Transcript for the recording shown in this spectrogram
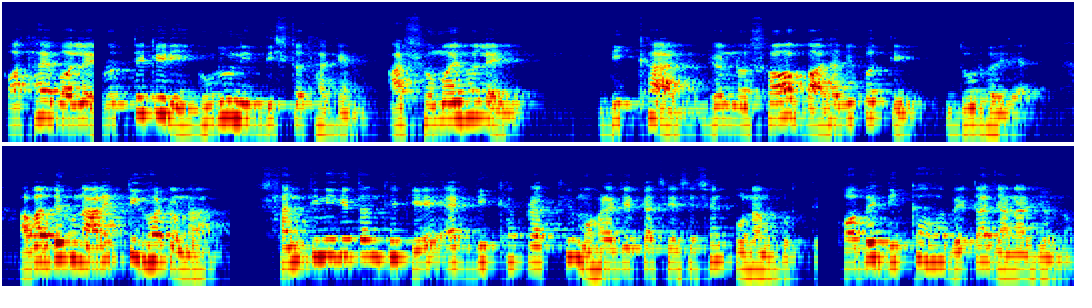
কথায় বলে, প্রত্যেকেরই গুরু নির্দিষ্ট থাকেন। আর সময় হলেই দীক্ষার জন্য সব বাধা বিপত্তি দূর হয়ে যায়। আবার দেখুন আরেকটি ঘটনা, শান্তিনিকেতন থেকে এক দীক্ষা প্রার্থী মহারাজের কাছে এসেছেন প্রণাম করতে। কবে দীক্ষা হবে তা জানার জন্য।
